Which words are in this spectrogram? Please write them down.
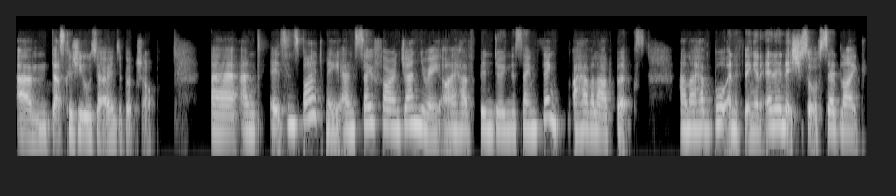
Um, that's because she also owns a bookshop. Uh, and it's inspired me. And so far in January, I have been doing the same thing. I have allowed books and I haven't bought anything. And, and in it, she sort of said, like,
